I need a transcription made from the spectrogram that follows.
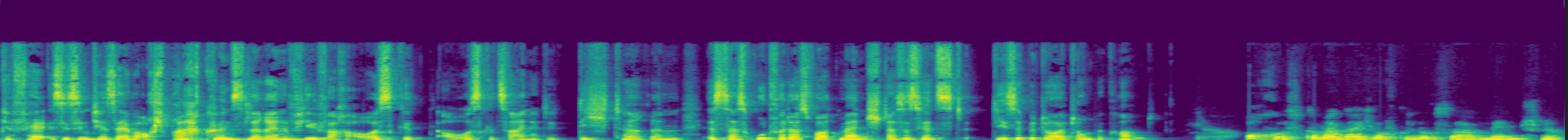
gefällt Sie sind ja selber auch Sprachkünstlerin, vielfach ausge, ausgezeichnete Dichterin. Ist das gut für das Wort Mensch, dass es jetzt diese Bedeutung bekommt? Och, das kann man gar nicht oft genug sagen, Mensch. Ne?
